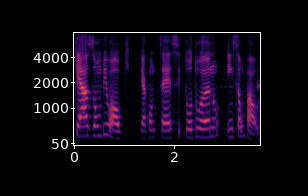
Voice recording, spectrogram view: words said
que é a Zombie Walk, que acontece todo ano em São Paulo.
